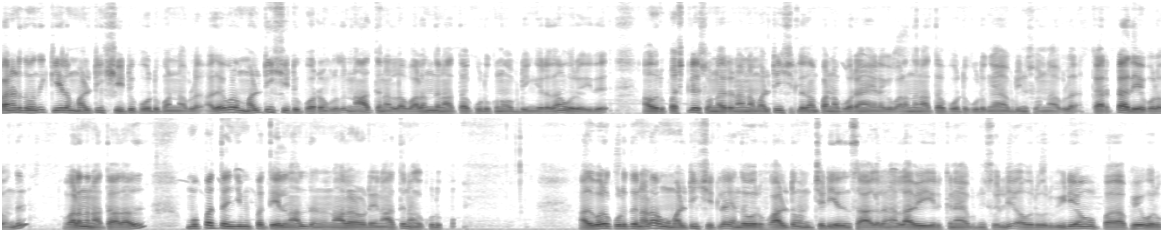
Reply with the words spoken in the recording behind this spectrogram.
பண்ணது வந்து கீழே மல்டிங் ஷீட்டு போட்டு பண்ணாப்புல. அதே போல் மல்டிங் ஷீட்டு போடுறவங்களுக்கு நாற்று நல்லா வளர்ந்த நாற்றா கொடுக்கணும் அப்படிங்கிறது தான் ஒரு இது. அவர் ஃபஸ்ட்லேயே சொன்னார் நான் மல்டிங் ஷீட்டில் தான் பண்ண போகிறேன் எனக்கு வளர்ந்த நாற்றா போட்டு கொடுங்க அப்படின்னு சொன்னாப்புல. கரெக்டாக அதே போல் வந்து வளர்ந்த நாற்றா அதாவது முப்பத்தஞ்சு முப்பத்தேழு நாள் நாளோடைய நாற்று நாங்கள் கொடுப்போம். அதுபோல் கொடுத்தனால அவங்க மல்டிங் ஷீட்டில் எந்த ஒரு ஃபால்ட்டும் செடி எதுவும் சாகலை நல்லாவே இருக்குனே அப்படின்னு சொல்லி அவர் ஒரு வீடியோவும் இப்போ அப்போயே ஒரு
